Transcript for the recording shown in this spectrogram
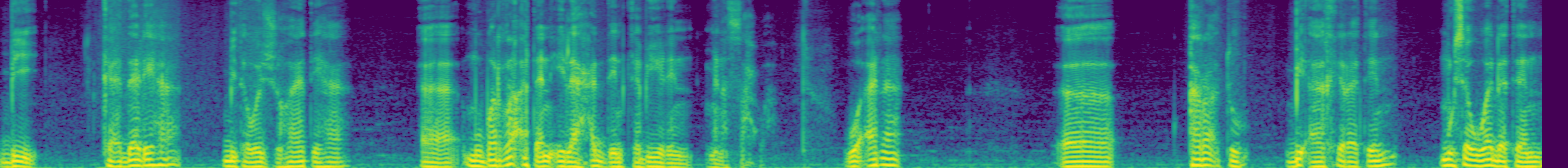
بكادرها بتوجهاتها آه، مبرأة إلى حد كبير من الصحوة. وأنا آه، قرأت بآخرة مسودة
